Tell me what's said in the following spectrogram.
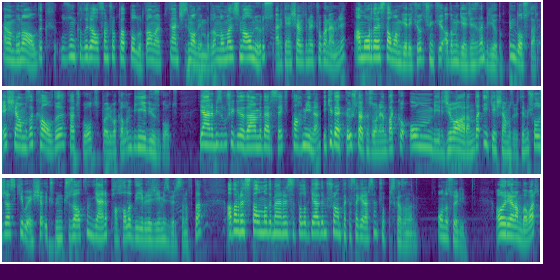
Hemen bunu aldık. Uzun kılıcı alsam çok tatlı olurdu ama bir tane çizme alayım buradan. Normalde çizme almıyoruz. Erken eşya bitirmek çok önemli. Ama orada rest almam gerekiyordu çünkü adamın geleceğinden biliyordum. Şimdi dostlar eşyamıza kaldı kaç gold? Böyle bakalım 1700 gold. Yani biz bu şekilde devam edersek tahminen 2 dakika 3 dakika sonra yani dakika 11 civarında ilk eşyamızı bitirmiş olacağız ki bu eşya 3300 altın yani pahalı diyebileceğimiz bir sınıfta. Adam reset almadı ben reset alıp geldim şu an takasa girersem çok pis kazanırım. Onu da söyleyeyim. Ağır yaram da var.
